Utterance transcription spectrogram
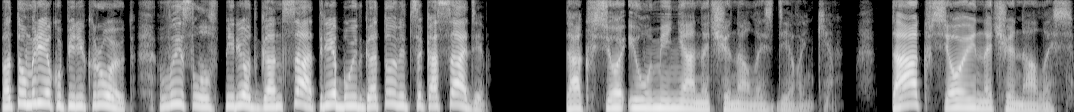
Потом реку перекроют. Выслал вперед гонца, требует готовиться к осаде». «Так все и у меня начиналось, девоньки. Так все и начиналось».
